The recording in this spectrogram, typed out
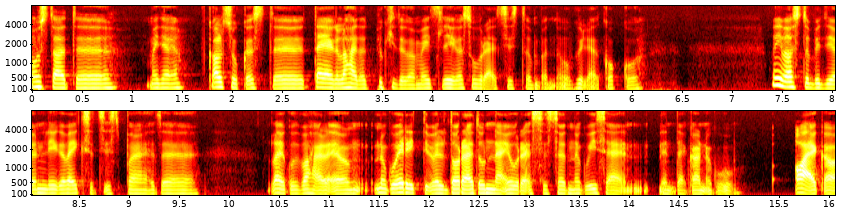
ostad, ma ei tea, kaltsukast äh, täiega lahedad püksid, aga on veits liiga suured, siis tõmbad nagu küljed kokku. või vastupidi, on liiga väiksed, siis paned äh, laigud vahele ja on nagu eriti veel tore tunne juures, sest sa oled nagu ise nendega nagu aega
